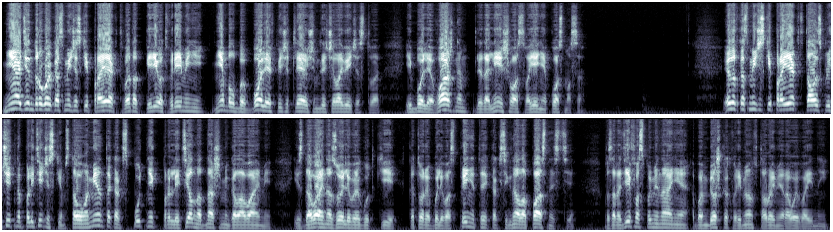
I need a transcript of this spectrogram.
ни один другой космический проект в этот период времени не был бы более впечатляющим для человечества и более важным для дальнейшего освоения космоса. Этот космический проект стал исключительно политическим с того момента, как спутник пролетел над нашими головами, издавая назойливые гудки, которые были восприняты как сигнал опасности, возродив воспоминания о бомбежках времен Второй мировой войны.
